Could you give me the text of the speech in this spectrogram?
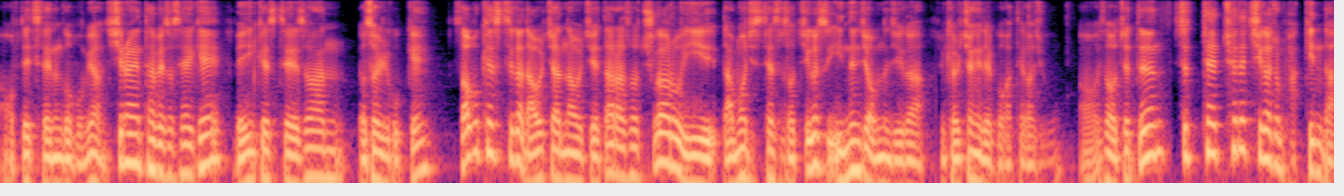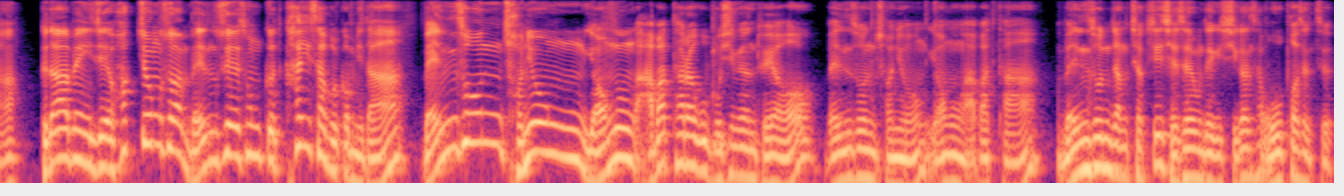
업데이트 되는 거 보면 시라넨 탑에서 3개 메인 퀘스트에서 한 6, 7개 서브 퀘스트가 나올지 안 나올지에 따라서 추가로 이 나머지 스탯을 더 찍을 수 있는지 없는지가 좀 결정이 될 것 같아가지고. 어, 그래서 어쨌든 스탯 최대치가 좀 바뀐다 그 다음에 이제 확정수한 맨수의 손끝 카이사 볼 겁니다. 맨손 전용 영웅 아바타라고 보시면 돼요. 맨손 전용 영웅 아바타. 맨손 장착 시 재사용 대기 시간 5%.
